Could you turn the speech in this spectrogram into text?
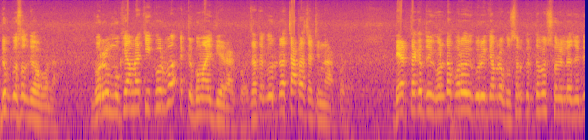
ডুব গোসল দেবো না। গরুর মুখে আমরা কি করব? একটু ঘুমাই দিয়ে রাখব, যাতে গরুটা চাটাচাটি না করে। দেড় থেকে দুই ঘণ্টা পরে ওই গরুকে আমরা গোসল করে দেবো। শরীরে যদি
